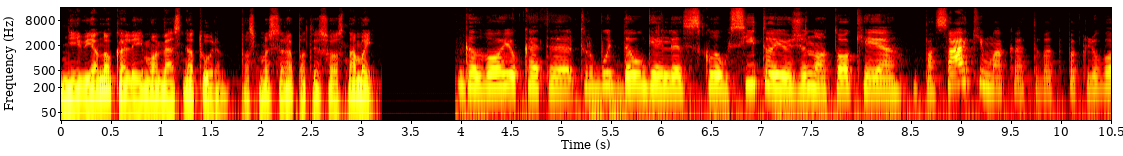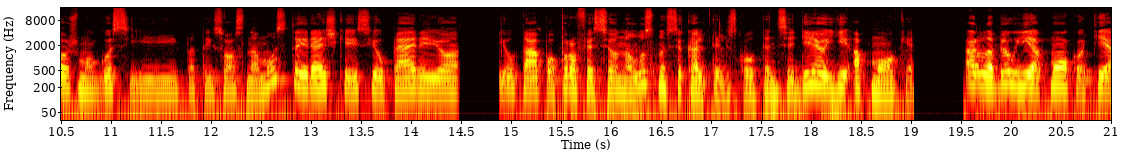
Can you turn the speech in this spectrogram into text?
nei vieno kalėjimo mes neturim. Pas mus yra pataisos namai. Galvoju, kad e, turbūt daugelis klausytojų žino tokį pasakymą, kad vat, pakliuvo žmogus į pataisos namus, tai reiškia, jis jau perėjo, jau tapo profesionalus nusikaltelis, kol ten sėdėjo, jį apmokė. Ar labiau jį apmoko tie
